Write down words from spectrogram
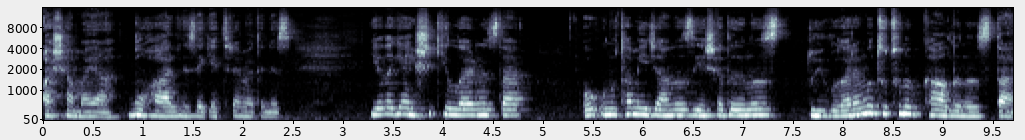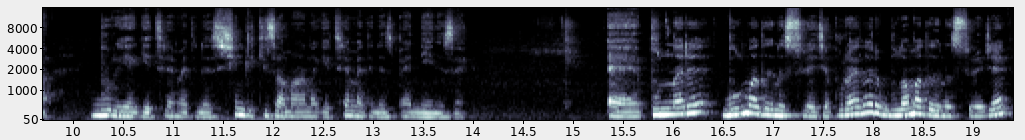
aşamaya, bu halinize getiremediniz. Ya da gençlik yıllarınızda o unutamayacağınız, yaşadığınız duygulara mı tutunup kaldınız da buraya getiremediniz, şimdiki zamana getiremediniz benliğinizi. Ee, bunları bulmadığınız sürece, buraları bulamadığınız sürece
